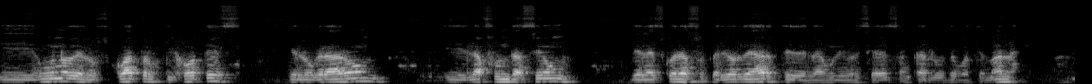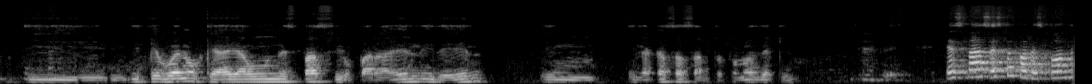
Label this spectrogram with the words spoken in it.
eh, uno de los cuatro Quijotes lograron eh, la fundación de la Escuela Superior de Arte de la Universidad de San Carlos de Guatemala. Y, qué bueno que haya un espacio para él y de él en, en la Casa Santo Tomás de Aquino. Es más, esto corresponde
